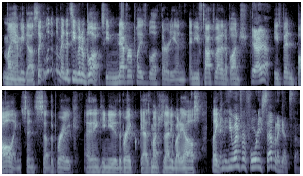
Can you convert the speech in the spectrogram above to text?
Miami does. Like, look at the minutes even in blowouts. He never plays below thirty, and and you've talked about it a bunch. Yeah, yeah. He's been balling since uh, the break. I think he needed the break as much as anybody else. Like, And he went for 47 against them.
